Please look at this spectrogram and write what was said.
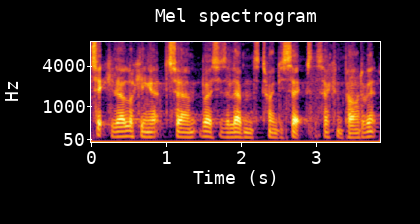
particular looking at um, verses 11 to 26, the second part of it.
